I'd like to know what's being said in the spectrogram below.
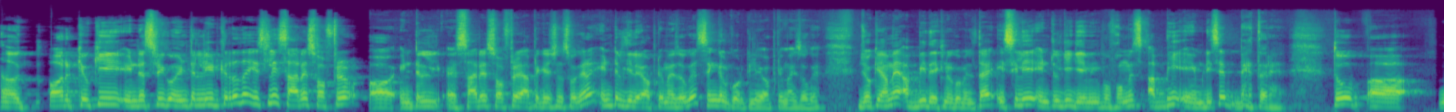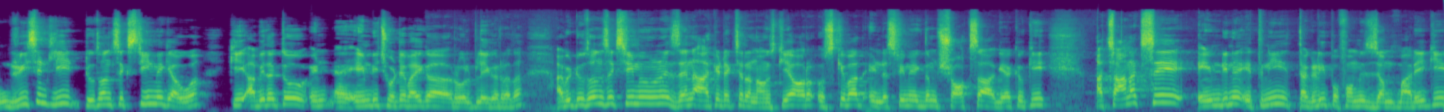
और क्योंकि इंडस्ट्री को इंटेल लीड कर रहा था इसलिए सारे सॉफ्टवेयर इंटेल सारे सॉफ्टवेयर एप्लीकेशंस वगैरह इंटेल के लिए ऑप्टिमाइज हो गए सिंगल कोर के लिए ऑप्टिमाइज हो गए जो कि हमें अब भी देखने को मिलता है। इसलिए इंटेल की गेमिंग परफॉर्मेंस अब भी ए से बेहतर है। तो रिसेंटली uh, 2016 में क्या हुआ कि अभी तक तो एम छोटे भाई का रोल प्ले कर रहा था। अभी 2016 में उन्होंने जेन आर्किटेक्चर अनाउंस किया और उसके बाद इंडस्ट्री में एकदम शॉक सा आ गया क्योंकि अचानक से एम ने इतनी तगड़ी परफॉर्मेंस जंप मारी कि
